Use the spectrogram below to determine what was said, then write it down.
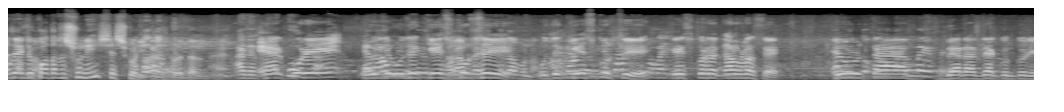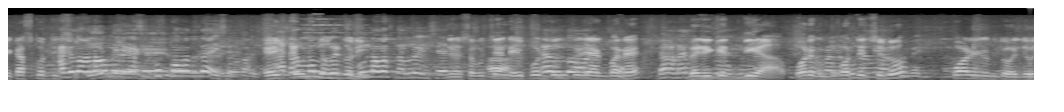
আচ্ছা একটু কথাটা শুনি শেষ করি। তারপরে দাঁড়ান হ্যাঁ। আচ্ছা, এরপরে ওই যে ও যে কেস করছে ও যে কেস করছে কেস করার কারণ আছে। পুরোটা বেড়া দেখুন কাজ করতেছি। এই বুঝছেন পর্যন্ত একবারে ব্যারিকেড দিয়া। পরে কিন্তু করতে ছিল পরে কিন্তু ওই যে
